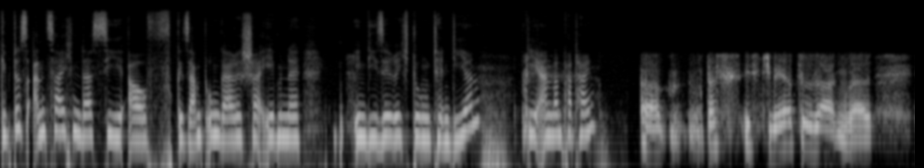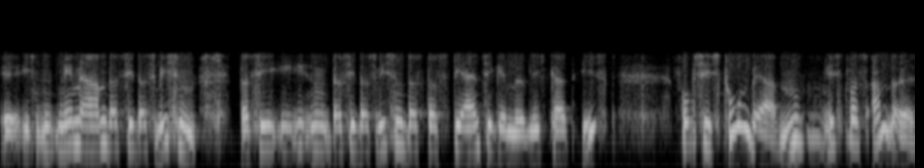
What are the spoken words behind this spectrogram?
Gibt es Anzeichen, dass sie auf gesamtungarischer Ebene in diese Richtung tendieren, die anderen Parteien? Äh, das ist schwer zu sagen, weil äh, ich nehme an, dass Sie das wissen, dass Sie, dass Sie das wissen, dass das die einzige Möglichkeit ist. Ob sie es tun werden, ist was anderes.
